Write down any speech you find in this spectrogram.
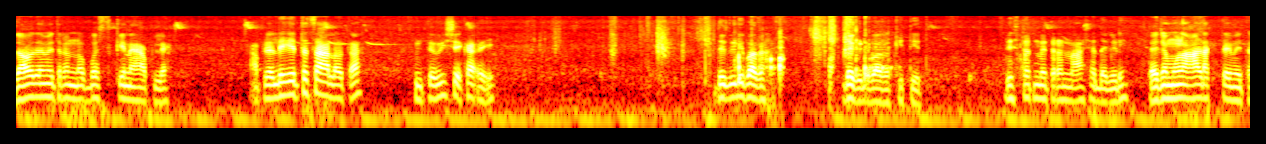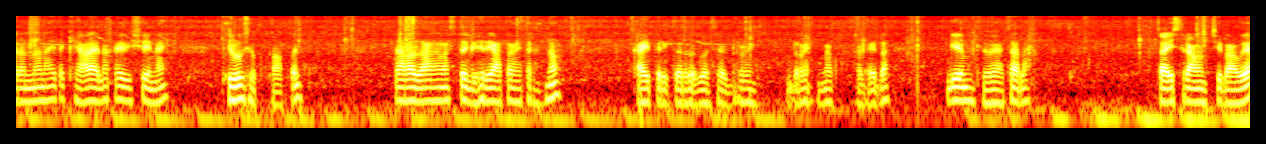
जाऊ द्या मित्रांनो बस की नाही आपल्या. आपल्याला येतच आला होता तो विषय काय आहे? दगडी बघा. दगडी बघा किती आहेत. दिसतात मित्रांनो अशा दगडी. त्याच्यामुळं अडकतंय मित्रांनो नाही तर खेळायला काही विषय नाही. खेळू शकतो आपण. त्याला जा मस्त घरी आता मित्रांनो. काहीतरी करत बसा ड्रॉईंग ड्रॉईंग नको काढायला. गेम खेळूया चला. चाळीस राऊंडची लावूया.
